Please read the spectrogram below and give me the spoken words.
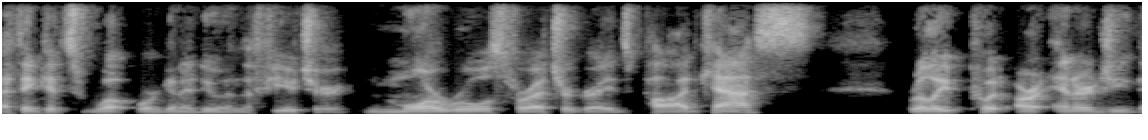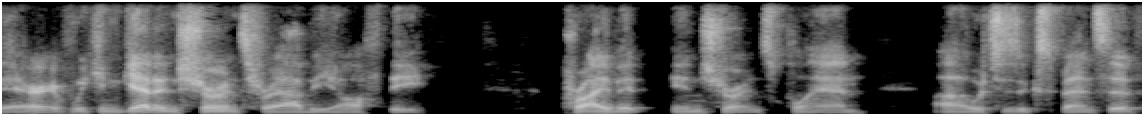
I think it's what we're going to do in the future. More rules for retrogrades podcasts, really put our energy there. If we can get insurance for Abby off the private insurance plan, uh, which is expensive.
